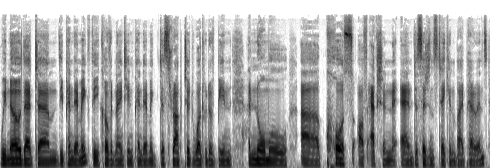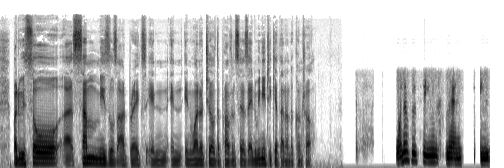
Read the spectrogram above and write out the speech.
we know that um, the pandemic, the COVID 19 pandemic, disrupted what would have been a normal uh, course of action and decisions taken by parents. But we saw uh, some measles outbreaks in, in, in one or two of the provinces, and we need to get that under control. One of the things that is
